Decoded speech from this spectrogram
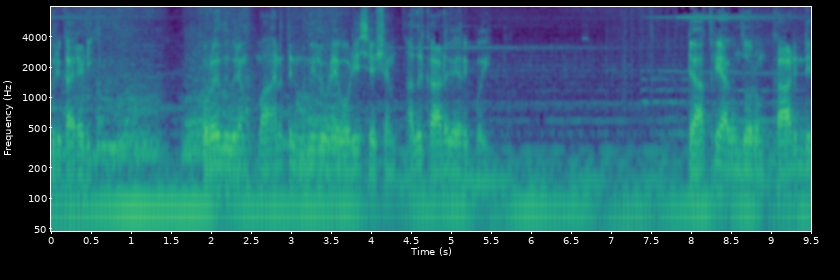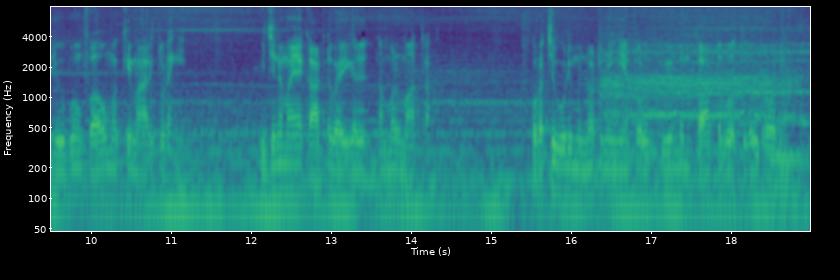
ഒരു കരടി. കുറേ ദൂരം വാഹനത്തിന് മുന്നിലൂടെ ഓടിയ ശേഷം അത് കാട് കയറിപ്പോയി. രാത്രിയാകും തോറും കാടിന്റെ രൂപവും ഭാവുമൊക്കെ മാറി തുടങ്ങി വിജനമായ കാട്ടുവഴികൾ നമ്മൾ മാത്രം. കുറച്ചുകൂടി മുന്നോട്ട് നീങ്ങിയപ്പോൾ വീണ്ടും കാട്ടുപോത്തുകൾ റോഡിൽ.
